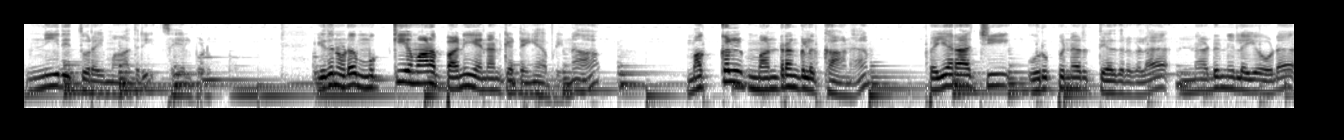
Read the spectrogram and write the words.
நீதித்துறை மாதிரி செயல்படும். இதனோட முக்கியமான பணி என்னன்னு கேட்டீங்க அப்படின்னா மக்கள் மன்றங்களுக்கான பெயராட்சி உறுப்பினர் தேர்தல்களை நடுநிலையோட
